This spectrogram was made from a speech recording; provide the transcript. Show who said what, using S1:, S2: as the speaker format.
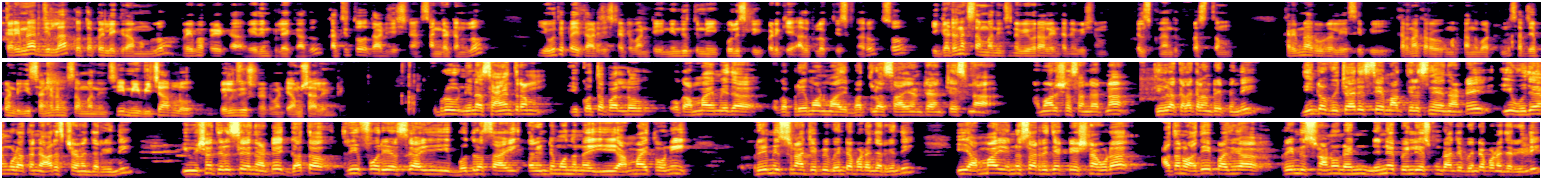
S1: కరీంనగర్ జిల్లా కొత్తపల్లి గ్రామంలో ప్రేమపేట వేధింపులే కాదు కత్తితో దాడి చేసిన సంఘటనలో యువతిపై దాడి చేసినటువంటి నిందితుని పోలీసులు ఇప్పటికే అదుపులోకి తీసుకున్నారు. సో ఈ ఘటనకు సంబంధించిన వివరాలు ఏంటనే విషయం తెలుసుకునేందుకు ప్రస్తుతం కరీంనగర్ రూరల్ ఏసీపీ కరుణాకరావు మనకు అందుబాటులో ఉంది సార్ చెప్పండి ఈ సంఘటనకు సంబంధించి మీ విచారణలో వెలుగు చూసినటువంటి అంశాలు ఏంటి?
S2: ఇప్పుడు నిన్న సాయంత్రం ఈ కొత్తపల్లిలో ఒక అమ్మాయి మీద ఒక ప్రేమోన్మాది భక్తుల సాయం చేసిన అమానుష సంఘటన తీవ్ర కలకలం రేపింది. దీంట్లో విచారిస్తే మాకు తెలిసింది ఏంటంటే ఈ ఉదయం కూడా అతన్ని అరెస్ట్ చేయడం జరిగింది. ఈ విషయం తెలిస్తే ఏంటంటే గత త్రీ ఫోర్ ఇయర్స్గా ఈ బొద్దుల సాయి తన ఇంటి ముందున్న ఈ అమ్మాయితోని ప్రేమిస్తున్నా అని చెప్పి వెంటపడడం జరిగింది. ఈ అమ్మాయి ఎన్నోసార్లు రిజెక్ట్ చేసినా కూడా అతను అదే పనిగా ప్రేమిస్తున్నాను నేను నిన్నే పెళ్ళి చేసుకుంటా అని చెప్పి వెంటపడడం జరిగింది.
